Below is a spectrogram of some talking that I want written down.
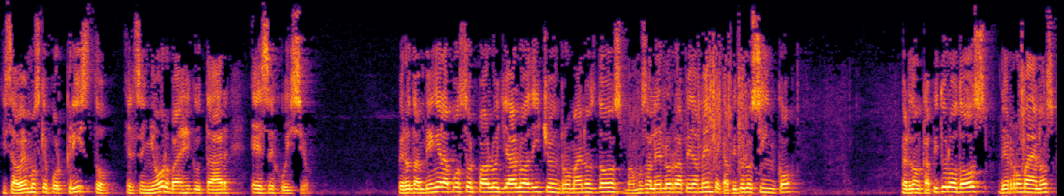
Y sabemos que por Cristo el Señor va a ejecutar ese juicio. Pero también el apóstol Pablo ya lo ha dicho en Romanos 2, vamos a leerlo rápidamente, capítulo 5, perdón, capítulo 2 de Romanos,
